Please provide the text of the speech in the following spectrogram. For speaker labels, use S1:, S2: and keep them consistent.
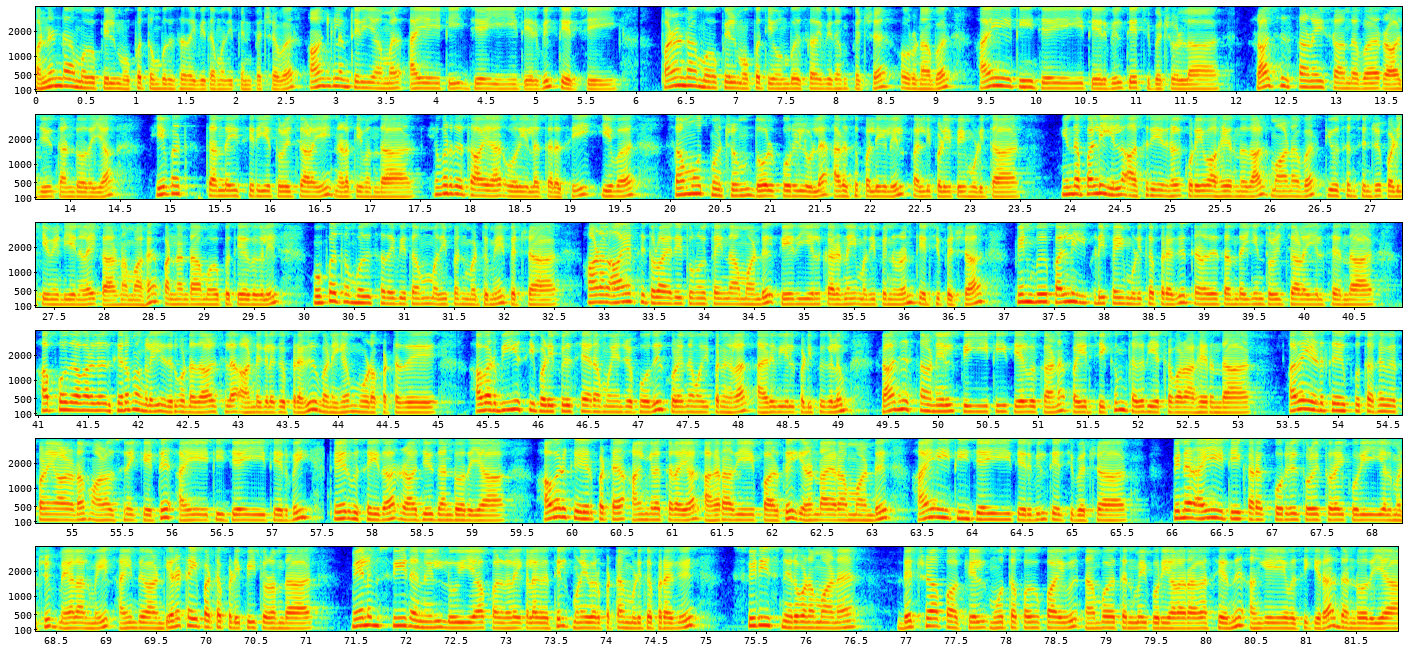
S1: பன்னெண்டாம் வகுப்பில் முப்பத்தொன்பது சதவீத மதிப்பெண் பெற்றவர் ஆங்கிலம் தெரியாமல் ஐஐடி ஜேஇஇ தேர்வில் தேர்ச்சி. பன்னெண்டாம் வகுப்பில் முப்பத்தி ஒன்பது சதவீதம் பெற்ற ஒரு நபர் ஐஐடி ஜேஇஇ தேர்வில் தேர்ச்சி பெற்றுள்ளார். ராஜஸ்தானை சார்ந்தவர் ராஜீவ் தண்டோதையா இவர் தந்தை சிறிய தொழிற்சாலையை நடத்தி வந்தார். இவரது தாயார் ஒரு இல்லத்தரசி. இவர் சமூத் மற்றும் தோல்பூரில் உள்ள அரசு பள்ளிகளில் பள்ளி படிப்பை முடித்தார். இந்த பள்ளியில் ஆசிரியர்கள் குறைவாக இருந்ததால் மாணவர் டியூசன் சென்று படிக்க வேண்டிய நிலை காரணமாக பன்னெண்டாம் வகுப்பு தேர்வுகளில் முப்பத்தொன்பது சதவீதம் மதிப்பெண் மட்டுமே பெற்றார். ஆனால் ஆயிரத்தி தொள்ளாயிரத்தி தொண்ணூத்தைந்தாம் ஆண்டு வேதியியல் கருணை மதிப்பெண்ணுடன் தேர்ச்சி பெற்றார். பின்பு பள்ளி படிப்பை முடித்த பிறகு தனது தந்தையின் தொழிற்சாலையில் சேர்ந்தார். அப்போது அவர்கள் சிரமங்களை எதிர்கொண்டதால் சில ஆண்டுகளுக்கு பிறகு வணிகம் மூடப்பட்டது. அவர் பிஎஸ்சி படிப்பில் சேர முயன்றபோது குறைந்த மதிப்பெண்களால் அறிவியல் படிப்புகளும் ராஜஸ்தானில் பிஇடி தேர்வுக்கான பயிற்சிக்கும் தகுதியற்றவராக இருந்தார். அதையடுத்து புத்தக விற்பனையாளரிடம் ஆலோசனை கேட்டு ஐஐடி ஜேஇ தேர்வை தேர்வு செய்தார் ராஜீவ் தண்டோதையா. அவருக்கு ஏற்பட்ட ஆங்கில தடையால் அகராதியை பார்த்து இரண்டாயிரம் ஆண்டு ஐஐடி ஜேஇ தேர்வில் தேர்ச்சி பெற்றார். பின்னர் ஐஐடி கரக்பூரில் தொழில்துறை பொறியியல் மற்றும் மேலாண்மையில் ஐந்து ஆண்டு இரட்டை பட்டப்படிப்பை தொடர்ந்தார். மேலும் ஸ்வீடனில் லூயா பல்கலைக்கழகத்தில் முனைவர் பட்டம் முடித்த பிறகு ஸ்வீடிஷ் நிறுவனமான டெட்ரா பாக்கில் மூத்த பகுப்பாய்வு நம்பகத்தன்மை பொறியாளராக சேர்ந்து அங்கேயே வசிக்கிறார் தண்டோதையா.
